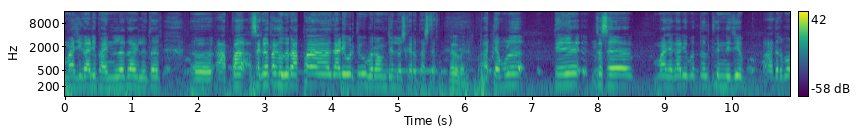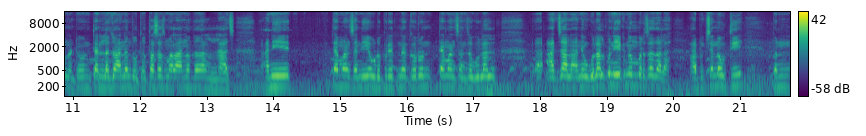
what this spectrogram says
माझी गाडी फायनलला राहिली तर अं, आप्पा सगळ्यात अगोदर आप्पा गाडीवरती उभं राहून जल्लोष करत असतात. बरोबर. त्यामुळं ते जसं माझ्या गाडीबद्दल त्यांनी जे आदर बनवून ठेवून त्यांना जो आनंद होतो तसाच मला आनंद झालेला आज. आणि त्या माणसाने एवढं प्रयत्न करून त्या माणसांचा गुलाल आज झाला. आणि गुलाल पण एक नंबरचा झाला. अपेक्षा नव्हती पण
